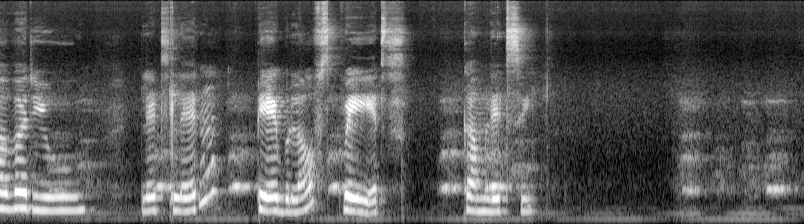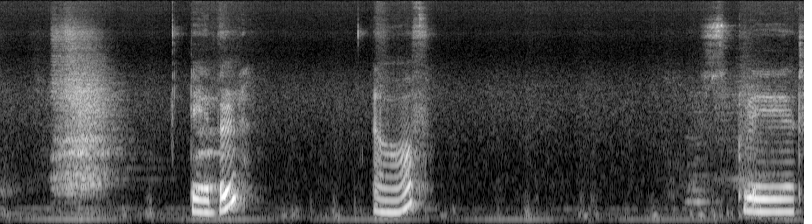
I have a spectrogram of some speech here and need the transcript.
how are you? Let's learn table of squares. Come, let's see. Table of squares.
